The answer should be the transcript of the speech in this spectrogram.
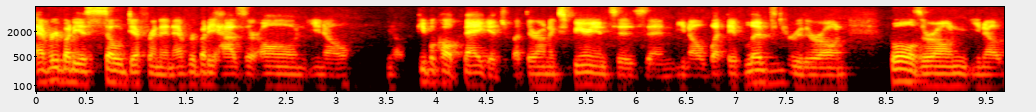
everybody is so different and everybody has their own, you know, you know people call baggage but their own experiences and you know what they've lived mm-hmm. through their own goals their own you know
